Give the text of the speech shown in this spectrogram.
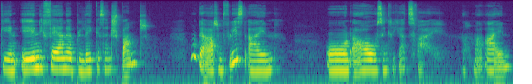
gehen in die Ferne, Blick ist entspannt und der Atem fließt ein und aus in Krieger 2. Nochmal ein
